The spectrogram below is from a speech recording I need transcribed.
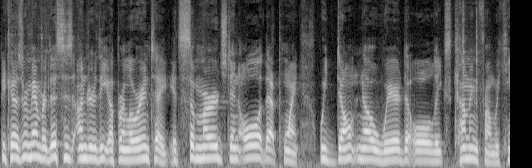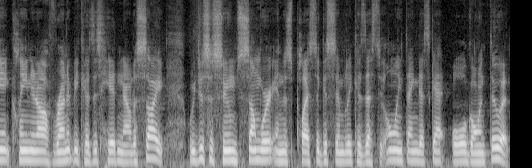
Because remember, this is under the upper and lower intake. It's submerged in oil at that point. We don't know where the oil leak's coming from. We can't clean it off, run it because it's hidden out of sight. We just assume somewhere in this plastic assembly because that's the only thing that's got oil going through it.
